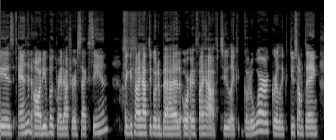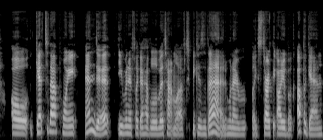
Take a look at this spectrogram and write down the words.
is end an audiobook right after a sex scene. Like if I have to go to bed or if I have to like go to work or like do something, I'll get to that point, end it, even if like I have a little bit of time left, because then when I like start the audiobook up again,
